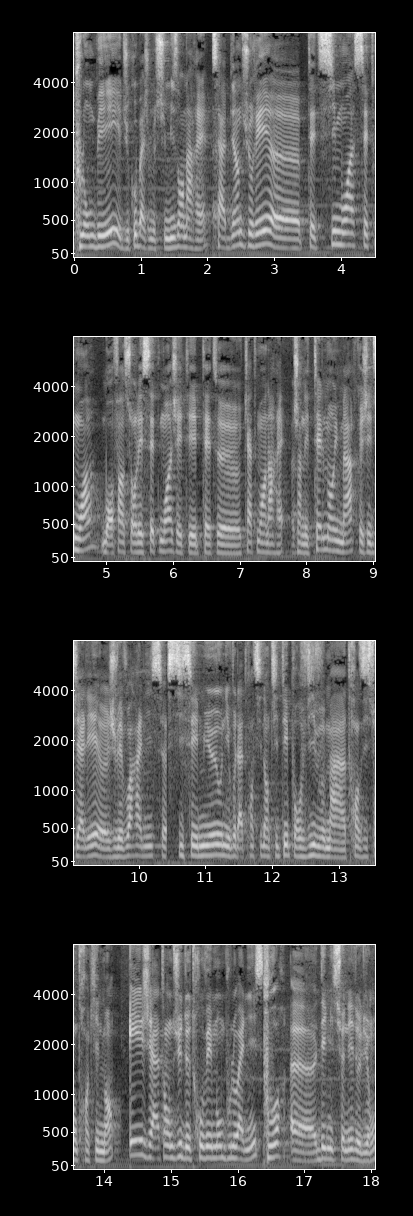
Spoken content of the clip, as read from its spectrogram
plombé et du coup bah, je me suis mise en arrêt. Ça a bien duré euh, peut-être 6 mois, 7 mois. Bon enfin sur les 7 mois j'ai été peut-être 4 mois en arrêt. J'en ai tellement eu marre que j'ai dit allez je vais voir à Nice si c'est mieux au niveau de la transidentité pour vivre ma transition tranquillement. Et j'ai attendu de trouver mon boulot à Nice pour démissionner de Lyon.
